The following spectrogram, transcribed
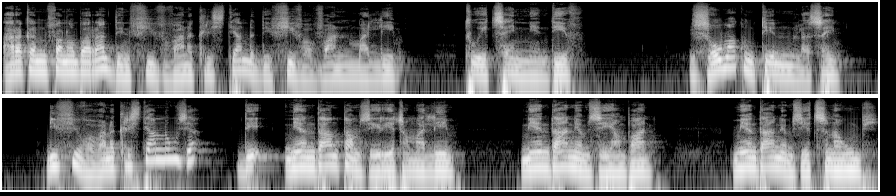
Araka ny fanambarany dia ny fivavana kristiana dia fivavahan'ny malemy, toe-tsain'ny andevo. Izao manko ny teniny lazainy, Ny fivavahana kristiana, hozy, dia niandany tamin'izay rehetra malemy, niandany amin'izay ambany, miandany amin'izay tsy nahomby.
